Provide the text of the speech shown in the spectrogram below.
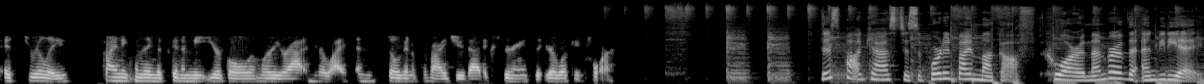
It's really finding something that's going to meet your goal and where you're at in your life and still going to provide you that experience that you're looking for. This podcast is supported by Muc-Off, who are a member of the NBDA.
